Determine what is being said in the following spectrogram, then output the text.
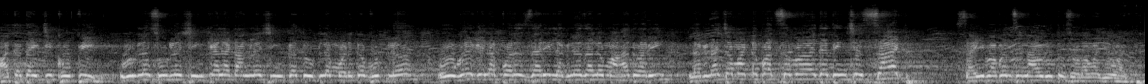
आता ताईची खोपी उरलं सुरलं शिंक्याला टांगलं शिंक तुटलं मडकं फुटलं. ओघळ गेला परसदारी लग्न झालं महाद्वारी. लग्नाच्या मंडपात समोर त्या तीनशे साठ. साईबाबांचं नाव देतो सोडा माझी वाट.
